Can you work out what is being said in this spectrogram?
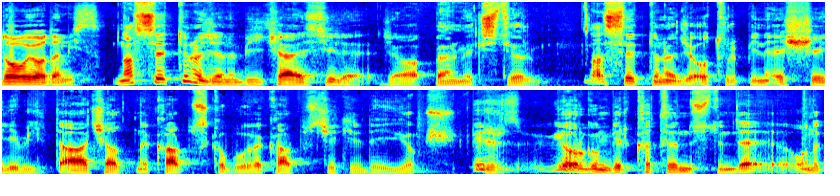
Doğru yolda mıyız? Nasrettin Hoca'nın bir hikayesiyle cevap vermek istiyorum. Nasrettin Hoca oturup yine eşeğiyle birlikte ağaç altında karpuz kabuğu ve karpuz çekirdeği yiyormuş. Bir yorgun bir katığın üstünde onu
